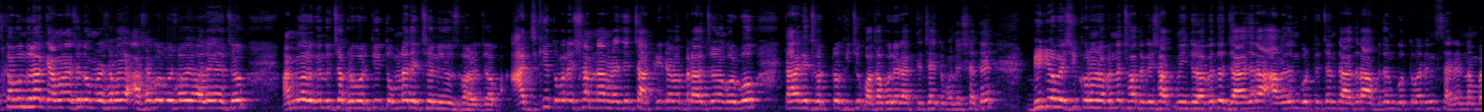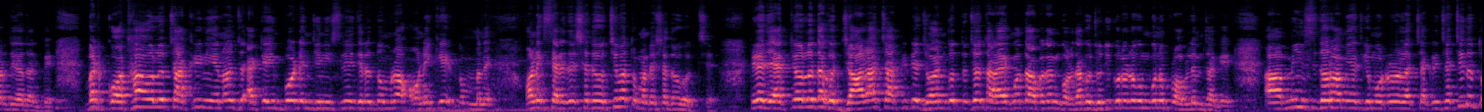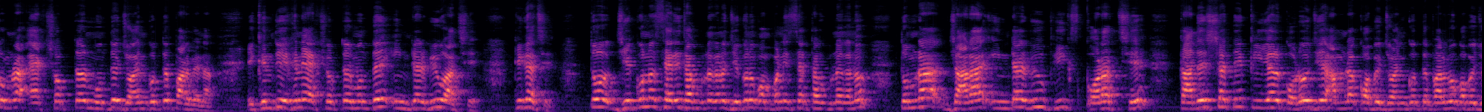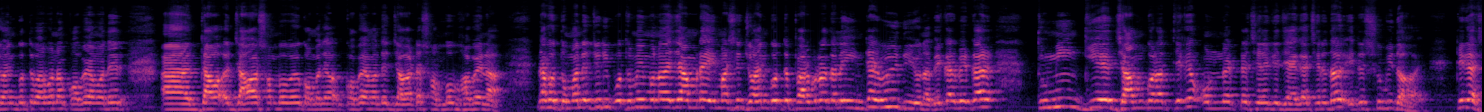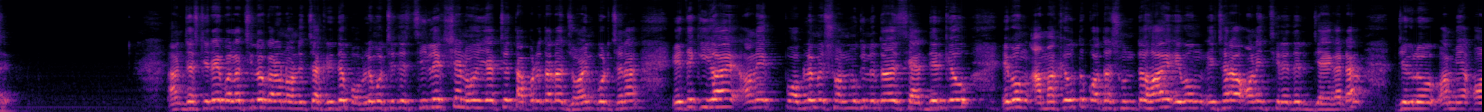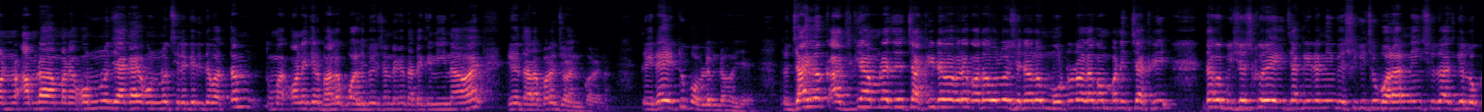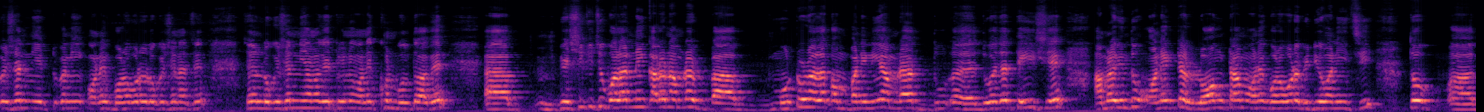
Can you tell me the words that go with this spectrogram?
নমস্কার বন্ধুরা, কেমন আছো তোমরা সবাই? আশা করব সবাই ভালোই আছো। আমি হলো কিন্তু চক্রবর্তী, তোমরা দেখছ নিউজ ভারত জব আজকে তোমাদের সামনে আমরা যে চাকরিটা ব্যাপারে আলোচনা করব, তার আগে ছোট্ট কিছু কথা বলে রাখতে চাই তোমাদের সাথে। ভিডিও বেশিক্ষণ হবে না, ছ থেকে সাত মিনিট হবে। তো যারা যারা আবেদন করতে চান, তারা যারা আবেদন করতে পারেন স্যারের নাম্বার দেওয়া থাকবে। বাট কথা হলো চাকরি নিয়ে নয়, একটা ইম্পর্টেন্ট জিনিস নিয়ে, যেটা তোমরা অনেকে মানে অনেক স্যারেদের সাথে হচ্ছে বা তোমাদের সাথেও হচ্ছে। ঠিক আছে, একটা হলো দেখো, যারা চাকরিতে জয়েন করতে চাও তারা একমাত্র আবেদন করো। দেখো, যদি কোনো রকম কোনো প্রবলেম থাকে মিনস ধরো আমি আজকে মোটরওয়ালার চাকরি চাচ্ছি, তো তোমরা এক সপ্তাহের মধ্যে জয়েন করতে পারবে না। কিন্তু এখানে এক সপ্তাহের মধ্যে ইন্টারভিউ আছে, ঠিক আছে? তো যে কোনো স্যারই থাকুক না কেন, যে কোনো কোম্পানির স্যার থাকুক না কেন, তোমরা যারা ইন্টারভিউ ফিক্স করাচ্ছে, তাদের সাথে ক্লিয়ার করো যে আমরা কবে জয়েন করতে পারব, কবে জয়েন করতে পারব না, কবে আমাদের যাওয়া- সম্ভব হবে, কবে কবে আমাদের যাওয়াটা সম্ভব হবে না। দেখো, তোমাদের যদি প্রথমেই মনে হয় যে আমরা এই মাসে জয়েন করতে পারব না, তাহলে ইন্টারভিউ দিও না। বেকার বেকার, তুমি গিয়ে জাম করার থেকে অন্য একটা ছেলেকে জায়গা ছেড়ে দাও, এটা সুবিধা হয়, ঠিক আছে? আর জাস্ট এটাই বলা ছিল, কারণ অনেক চাকরিতে প্রবলেম হচ্ছে যে সিলেকশন হয়ে যাচ্ছে, তারপরে তারা জয়েন করছে না। এতে কি হয়, অনেক প্রবলেমের সম্মুখীন হতে হয় স্যারদেরকেও এবং আমাকেও তো কথা শুনতে হয় এবং এছাড়া অনেক ছেলেদের জায়গাটা, যেগুলো আমি আমরা মানে অন্য জায়গায় অন্য ছেলেকে দিতে পারতাম তোমার অনেকের ভালো কোয়ালিফিকেশন থেকে তাদেরকে নিয়ে নেওয়া হয়, কিন্তু তারা পরে জয়েন করে না। তো এটাই একটু প্রবলেমটা হয়ে যায়। তো যাই হোক, আজকে আমরা যে চাকরিটার ব্যাপারে কথা বলব সেটা হলো মোটরওয়ালা কোম্পানির চাকরি। দেখো, বিশেষ করে এই চাকরিটা নিয়ে বেশি কিছু বলার নেই, শুধু আজকে লোকেশন নিয়ে একটুখানি অনেক বড় বড় লোকেশন আছে। সেখানে লোকেশন নিয়ে আমাকে একটুখানি অনেকক্ষণ বলতে হবে। বেশি কিছু বলার নেই, কারণ আমরা মোটরওয়ালা কোম্পানি নিয়ে আমরা দু হাজার তেইশে আমরা কিন্তু অনেকটা লং টার্ম অনেক বড় বড় ভিডিও বানিয়েছি। তো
